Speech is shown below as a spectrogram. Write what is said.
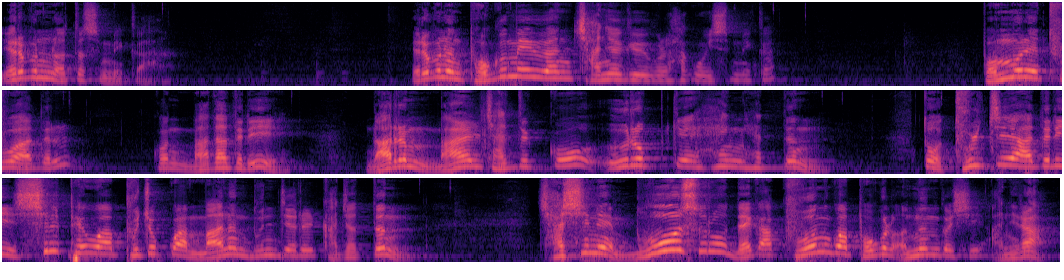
여러분은 어떻습니까? 여러분은 복음에 의한 자녀 교육을 하고 있습니까? 본문의 두 아들, 곧 맏아들이 나름 말 잘 듣고 의롭게 행했던 또 둘째 아들이 실패와 부족과 많은 문제를 가졌던 자신의 무엇으로 내가 구원과 복을 얻는 것이 아니라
